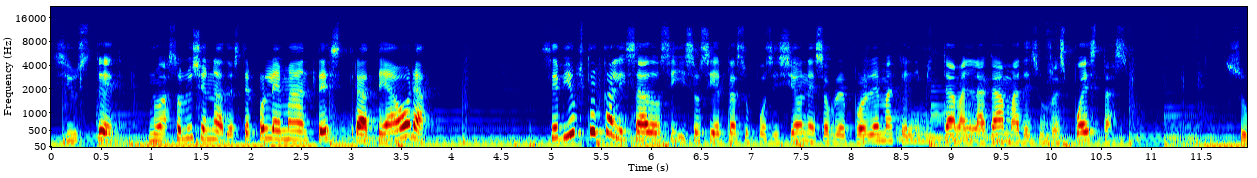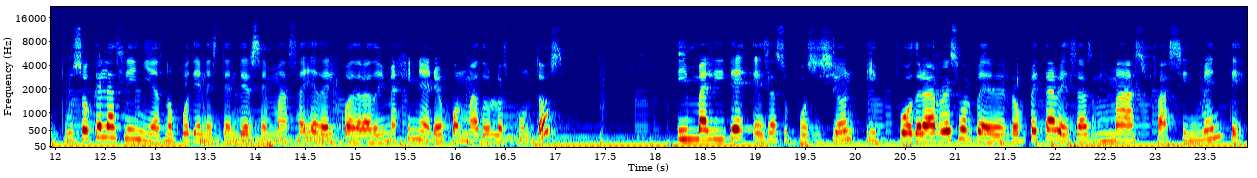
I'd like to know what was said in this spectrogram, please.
Si usted no ha solucionado este problema antes, trate ahora. ¿Se vio usted si hizo ciertas suposiciones sobre el problema que limitaban la gama de sus respuestas? ¿Supuso que las líneas no podían extenderse más allá del cuadrado imaginario formado los puntos? Invalide esa suposición y podrá resolver el rompecabezas más fácilmente.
